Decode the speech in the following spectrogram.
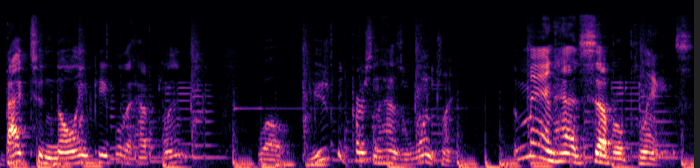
Back to knowing people that have planes. Well, usually person has one plane. The man had several planes.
